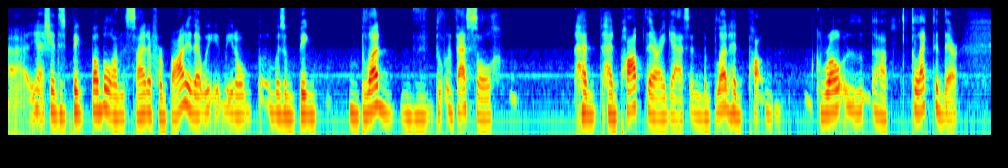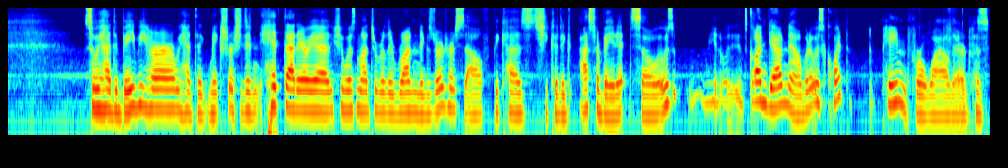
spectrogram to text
uh, yeah, she had this big bubble on the side of her body that we, you know, was a big blood vessel had had popped there, I guess, and the blood had pop, grown uh, collected there. So we had to baby her. We had to make sure she didn't hit that area. She wasn't allowed to really run and exert herself because she could exacerbate it. So it was, you know, it's gone down now, but it was quite pain for a while there because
